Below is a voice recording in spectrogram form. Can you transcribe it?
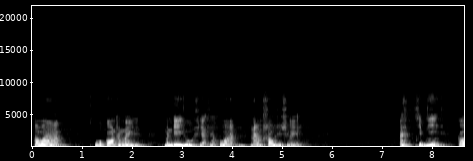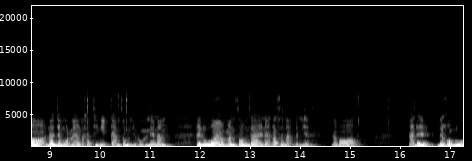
เพราะว่าอุปกรณ์ข้างในเนี่ย มันดีอยู่เสียแค่ขั้วน้ำเข้าเฉยๆอะคลิปนี้ก็น่าจะหมดแล้วนะครับเทคนิคการซ่อมที่ผมแนะนำให้รู้ว่ามันซ่อมได้นะ ลักษณะแบบนี้แล้วก็ได้ได้ความรู้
